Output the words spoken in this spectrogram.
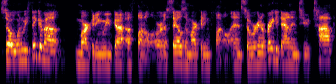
So when we think about marketing, we've got a funnel or a sales and marketing funnel. And so we're going to break it down into top,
